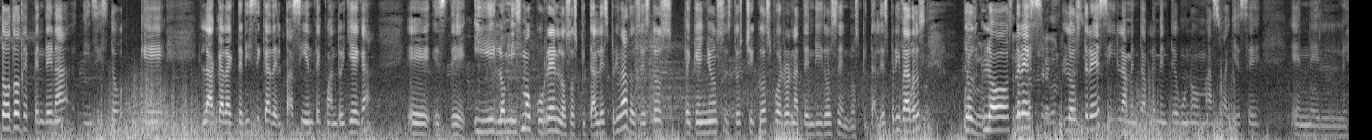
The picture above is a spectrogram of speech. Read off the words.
todo dependerá, insisto, que la característica del paciente cuando llega. Eh, este, y lo mismo ocurre en los hospitales privados. Estos pequeños, estos chicos fueron atendidos en hospitales privados. Los, tres, los tres y lamentablemente uno más fallece en el,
